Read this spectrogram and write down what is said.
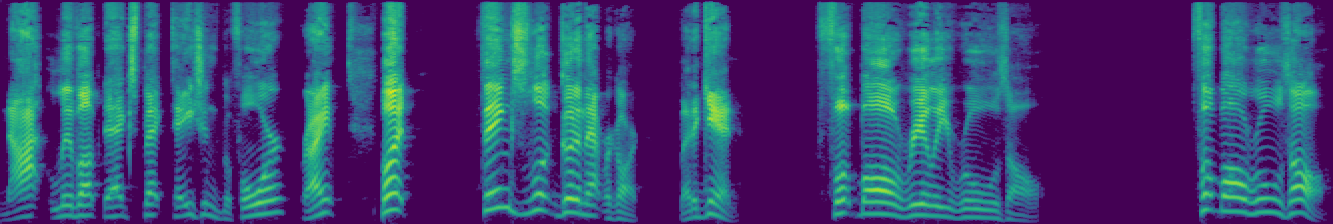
not live up to expectations before, right? But things look good in that regard. But again, football really rules all. Football rules all.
